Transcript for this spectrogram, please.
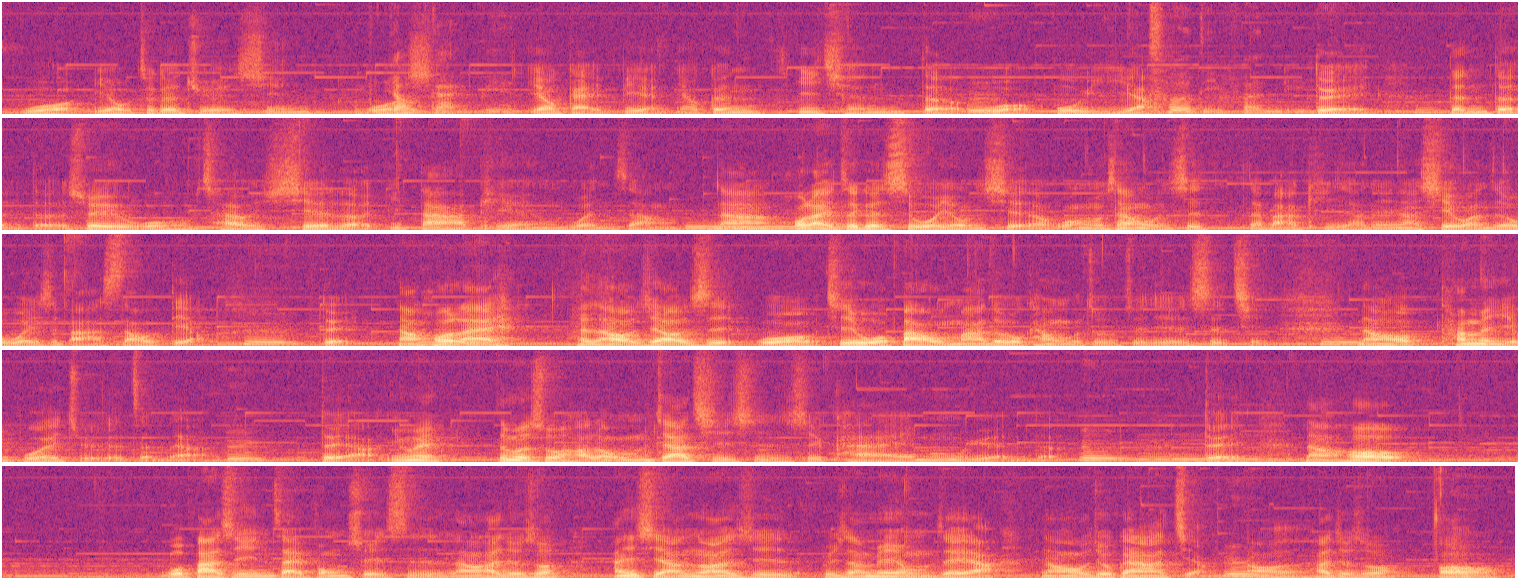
我有这个决心，我要改变要改变，要跟以前的我不一样。彻底分离？对，等等的，所以我才写了一大篇文章。那后来这个是我用写的，网络上我是再把它 key 上去，然后写完之后我也是把它烧掉。嗯，对。然后后来 很好笑的是，我其实我爸我妈都有看我做这件事情，然后他们也不会觉得怎么样。嗯，对啊，因为这么说好了，我们家其实是开墓园的。嗯，对，然后。我爸是阴宅风水师，然后他就说：“啊，你想要弄些，为上面我们这样。”然后我就跟他讲，然后他就说：“哦，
